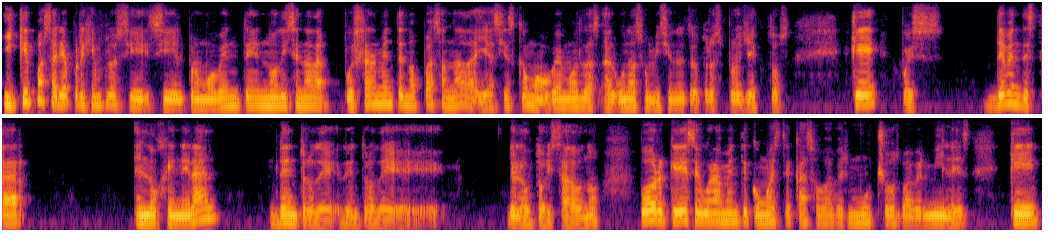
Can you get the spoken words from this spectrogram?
¿Y qué pasaría, por ejemplo, si, si el promovente no dice nada? Pues realmente no pasa nada. Y así es como vemos las, algunas omisiones de otros proyectos que, pues, deben de estar en lo general dentro de, dentro de, de lo autorizado, ¿no? Porque seguramente como este caso va a haber muchos, va a haber miles que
